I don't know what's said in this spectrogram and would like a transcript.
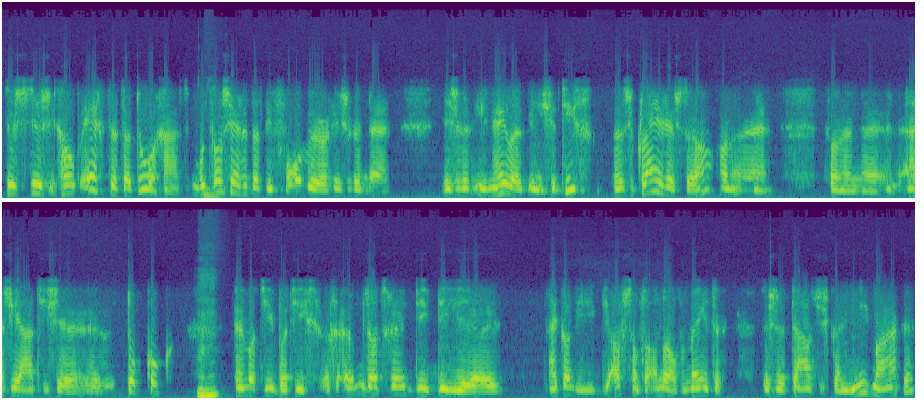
Dus, dus ik hoop echt dat dat doorgaat. Ik moet wel zeggen dat in Voorburg is er een, eh, is er een, een heel leuk initiatief. Dat is een klein restaurant van, een, eh, van een, eh, een Aziatische topkok. En wat die, wat die, dat, die, die, hij kan die, die afstand van anderhalve meter tussen de tafeltjes kan hij niet maken.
